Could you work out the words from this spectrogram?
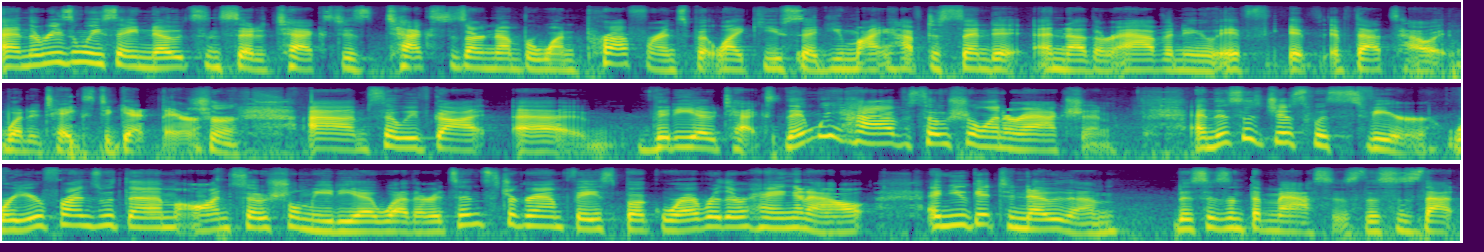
And the reason we say notes instead of text is text is our number one preference, but like you said, you might have to send it another avenue if, if, if that's how it, what it takes to get there. Sure. Um, so we've got uh, video text. Then we have social interaction. And this is just with Sphere, where you're friends with them on social media, whether it's Instagram, Facebook, wherever they're hanging out, and you get to know them. This isn't the masses. This is that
